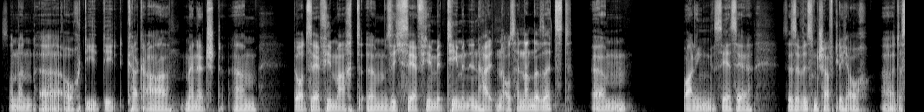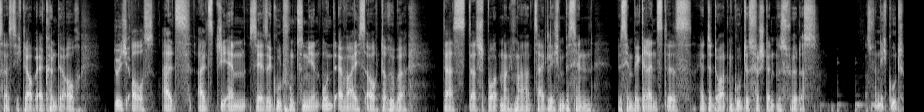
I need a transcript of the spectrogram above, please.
sondern äh, auch die, die KKA managt. Ähm, dort sehr viel macht, ähm, sich sehr viel mit Themeninhalten auseinandersetzt. Ähm, vor allen Dingen sehr, sehr, sehr, sehr wissenschaftlich auch. Äh, das heißt, ich glaube, er könnte auch durchaus als, als GM sehr, sehr gut funktionieren und er weiß auch darüber, dass das Sport manchmal zeitlich ein bisschen, bisschen begrenzt ist, hätte dort ein gutes Verständnis für das. Das finde ich gut.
